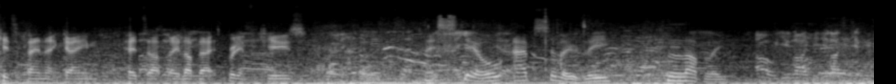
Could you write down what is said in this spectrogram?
Kids are playing that game. Heads up, they love that. It's brilliant for queues. It's still absolutely lovely. Oh, you like it. You like to get me.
